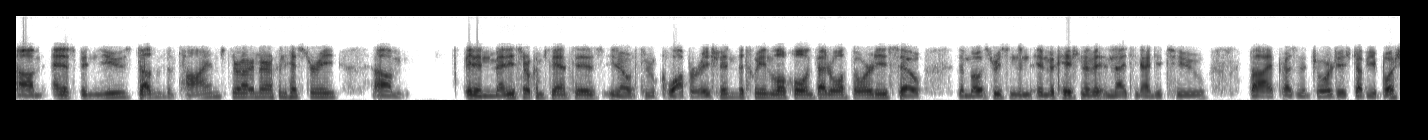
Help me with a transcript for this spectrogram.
Um, and it's been used dozens of times throughout American history. Um, in many circumstances, you know, through cooperation between local and federal authorities. So the most recent invocation of it in 1992 by President George H.W. Bush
